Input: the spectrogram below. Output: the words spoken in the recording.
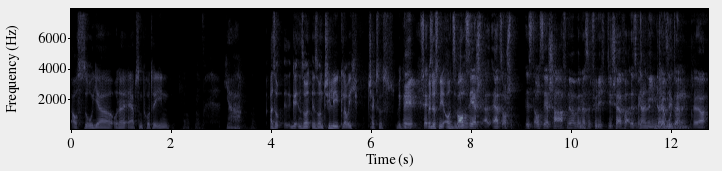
aus Soja oder Erbsenprotein. Ja. Also äh, in so, in so ein Chili, glaube ich, checkst du es wirklich. Nee, checkst Wenn du es nicht auch Es war auch so- sehr, er hat's auch, ist auch sehr scharf, ne? Wenn das natürlich die Schärfe alles wegbeamt, ja gut, dann, ja.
